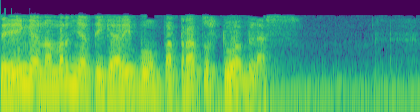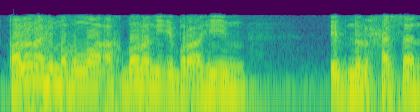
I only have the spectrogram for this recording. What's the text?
Sehingga nomornya 3412. Qala rahimahullah akhbarani Ibrahim Ibn al-Hasan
